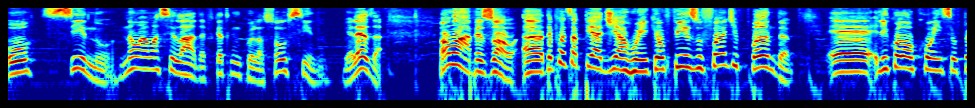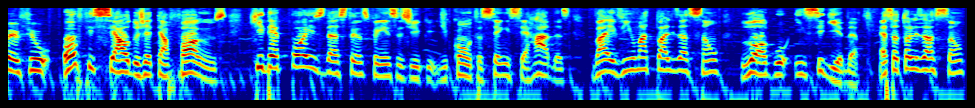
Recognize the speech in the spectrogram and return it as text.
o sino. Não é uma cilada, fica tranquilo, é só o sino, beleza? Vamos lá, pessoal. Ah, depois dessa piadinha ruim que eu fiz, o fã de Panda, é, ele colocou em seu perfil oficial do GTA Forums que depois das transferências de, de contas serem encerradas, vai vir uma atualização logo em seguida. Essa atualização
